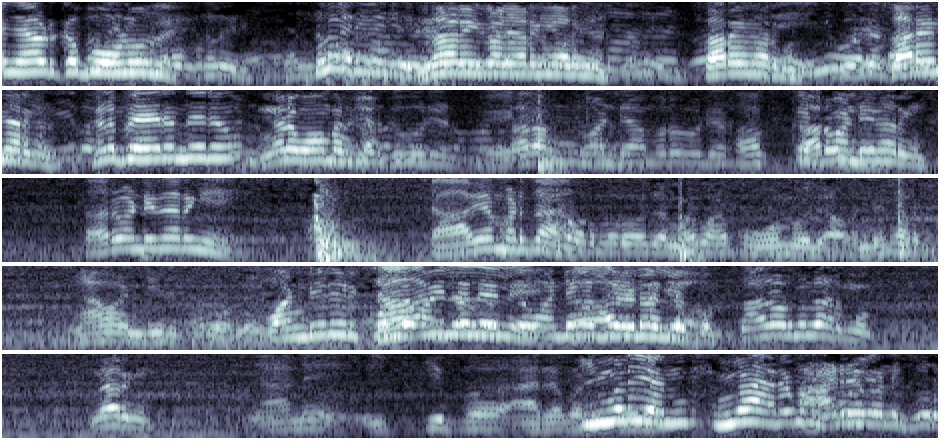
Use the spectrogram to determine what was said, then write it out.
ഞാൻ എവിടുക്ക പോണൂന്ന്? ഇറങ്ങി കളി ഇറങ്ങി ഇറങ്ങി. സാറേ ഇറങ്ങി സാറേ ഇറങ്ങി നിങ്ങളെ പേരെന്തേലും ഇങ്ങനെ പോകാൻ പറ്റില്ല. സാറ് വണ്ടിന്ന് ഇറങ്ങി. സാറ് നിന്ന് ഇറങ്ങി. ചാവി നമ്മടുത്താ. പോകുന്നില്ല വണ്ടിന്ന് ഇറങ്ങി. ഞാൻ വണ്ടി എടുത്ത് പോണേ വണ്ടിയിൽ ചാവില്ലല്ലോ അല്ലേ? ചാവില്ലല്ലോ. സാറ് അവിടെ ഇറങ്ങും. എന്നാ ഇറങ്ങി. ഞാനേ ഇക്കിപ്പോ നിങ്ങൾ അരമണിക്കൂർ നിങ്ങൾ അരമണിക്കൂർ അരമണിക്കൂർ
